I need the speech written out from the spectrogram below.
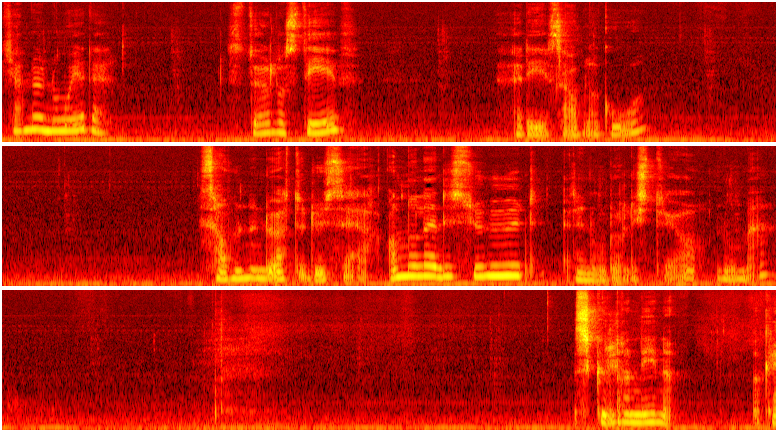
kjenner du noe i det? Støl og stiv? Er de sabla gode? Savner du at du ser annerledes ut? Er det noe du har lyst til å gjøre noe med? Skuldrene dine. Ok,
